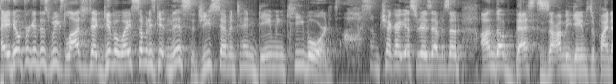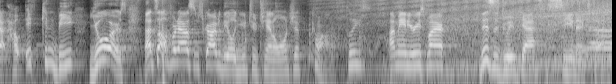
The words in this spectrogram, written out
Hey, don't forget this week's Logitech giveaway. Somebody's getting this, a G710 gaming keyboard. It's awesome. Check out yesterday's episode on the best zombie games to find out how it can be yours. That's all for now. Subscribe to the old YouTube channel, won't you? Come on, please. I'm Andy Riesmeyer. This is Dweebcast. See you next time.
